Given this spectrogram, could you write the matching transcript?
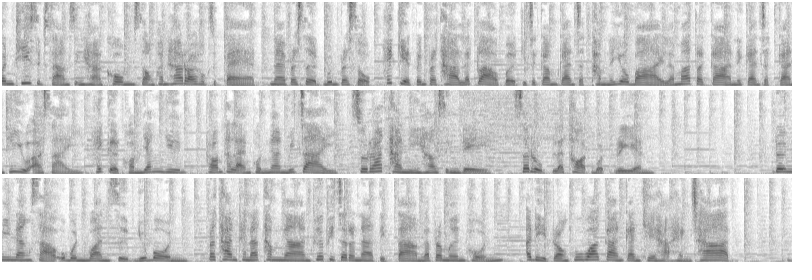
วันที่ 13 สิงหาคม 2568 นายประเสริฐบุญประสบ ให้เกียรติเป็นประธานและกล่าวเปิดกิจกรรมการจัดทำนโยบาย และมาตรการในการจัดการที่อยู่อาศัย ให้เกิดความยั่งยืน พร้อมแถลงผลงานวิจัย สุราษฎร์ธานี Housing Day สรุปและถอดบทเรียนโดยมีนางสาวอุบลวันสืบยุบล ประธานคณะทำงานเพื่อพิจารณาติดตามและประเมินผล อดีตรองผู้ว่าการการเคหะแห่งชาติ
